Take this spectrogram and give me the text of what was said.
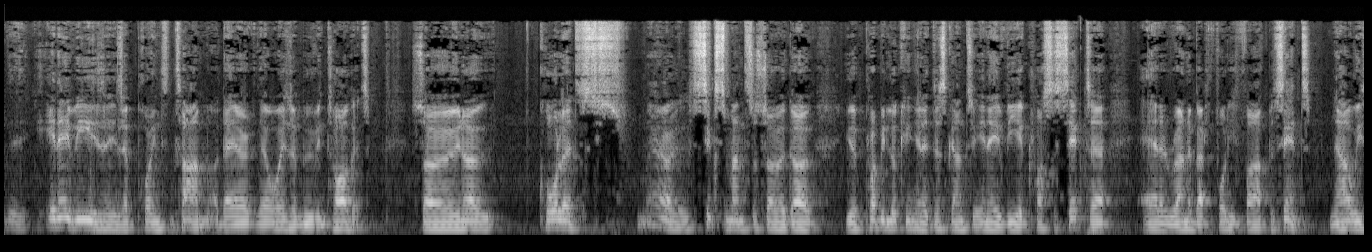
NAV is, is, a point in time. They're they're always a moving target. So you know, call it you know, six months or so ago, you're probably looking at a discount to NAV across the sector at around about 45%. Now we're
